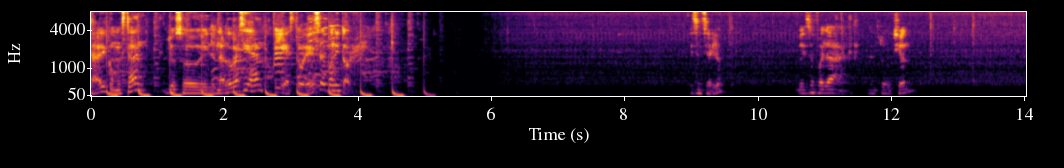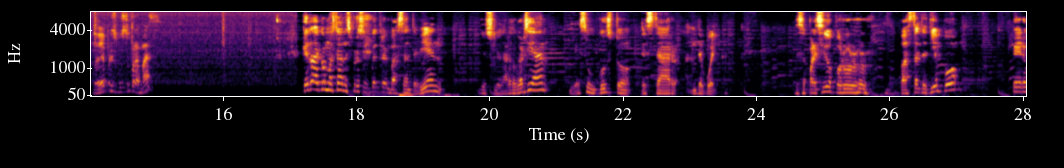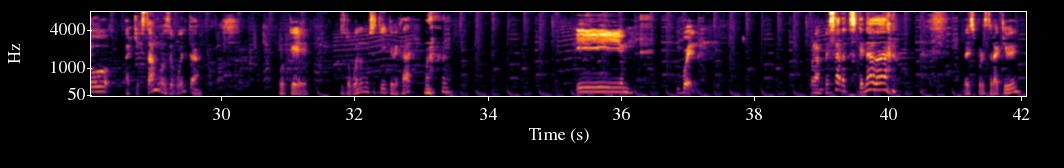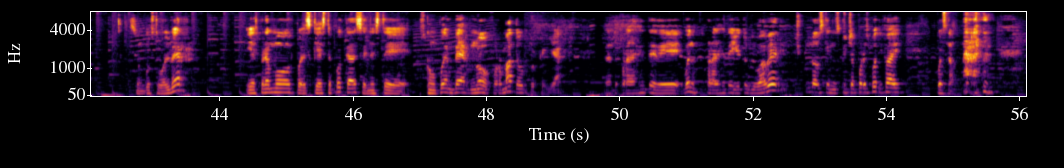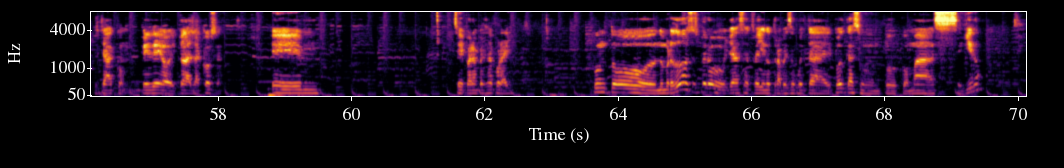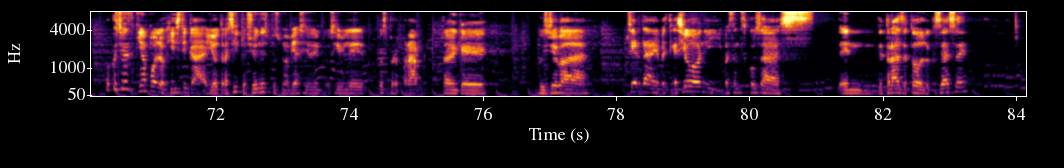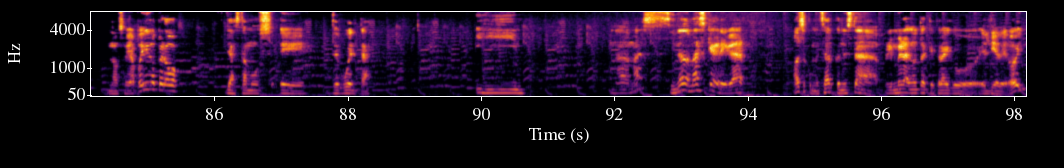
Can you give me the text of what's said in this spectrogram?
tal? ¿Cómo están? Yo soy Leonardo García y esto es El Monitor. ¿Es en serio? ¿Esa fue la, la introducción? ¿No había presupuesto para más? ¿Qué tal? ¿Cómo están? Espero se encuentren bastante bien. Yo soy Leonardo García y es un gusto estar de vuelta. Desaparecido por bastante tiempo, pero aquí estamos de vuelta. Porque pues, lo bueno no se tiene que dejar. y bueno, para empezar, antes que nada, gracias por estar aquí. Es un gusto volver. Y esperamos pues que este podcast en este, pues, como pueden ver, nuevo formato, porque ya tanto para la gente de, bueno, para la gente de YouTube lo va a ver, los que nos escuchan por Spotify, pues no, pues ya con video y toda la cosa. Eh, sí, para empezar por ahí. Punto número 2, espero ya estar trayendo otra vez de vuelta el podcast un poco más seguido. Por cuestiones de tiempo, logística y otras situaciones, pues me había sido imposible pues prepararlo. Saben que pues lleva cierta investigación y bastantes cosas en, detrás de todo lo que se hace. No se había podido, pero ya estamos eh, de vuelta. Y nada más, sin nada más que agregar. Vamos a comenzar con esta primera nota que traigo el día de hoy.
